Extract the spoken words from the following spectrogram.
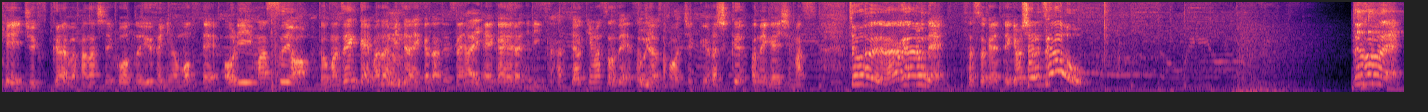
計10クラブ話していこうというふうに思っておりますよ。と、まあ、前回まだ見てない方はですね、うん。はい。えー概要欄にリンク貼っておきますのでそちらの方チェックよろしくお願いします。ということで長くなるんで早速やっていきましょう。レッツゴーということで、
